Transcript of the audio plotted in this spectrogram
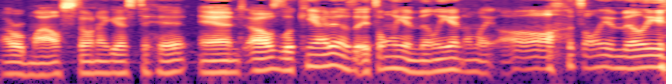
or milestone I guess to hit. And I was looking at it, like, it's only a million. I'm like, oh, it's only a million.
